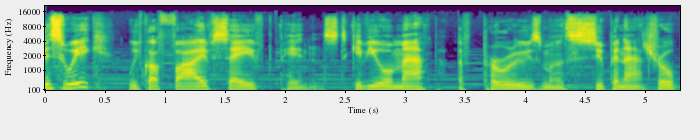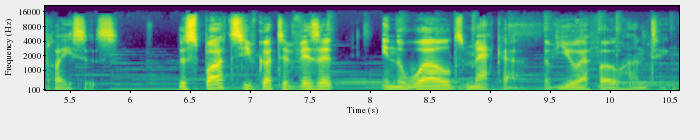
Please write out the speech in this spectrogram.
This week, we've got five saved pins to give you a map of Peru's most supernatural places. The spots you've got to visit in the world's mecca of UFO hunting.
